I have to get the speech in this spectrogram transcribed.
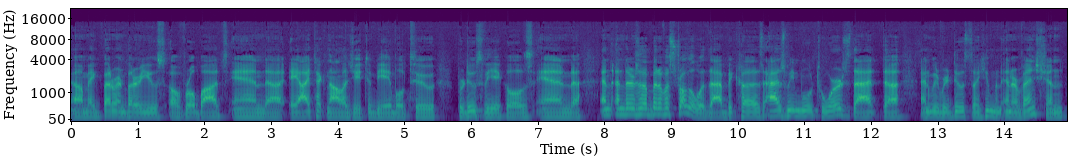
uh, make better and better use of robots and uh, AI technology to be able to produce vehicles and uh, and and there's a bit of a struggle with that because as we move towards that uh, and we reduce the human intervention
